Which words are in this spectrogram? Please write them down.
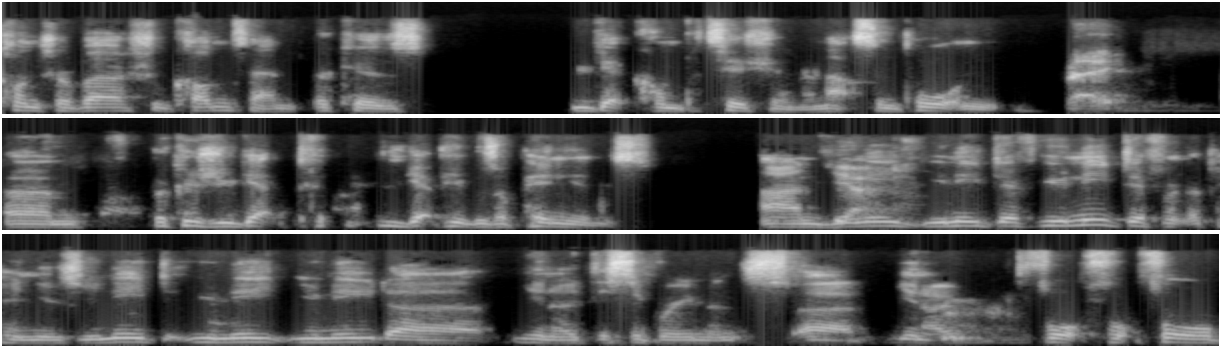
controversial content because you get competition and that's important Right. Um, because you get you get people's opinions and you Yeah. need you need diff- you need different opinions you need you need you need uh you know disagreements uh you know for for for,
